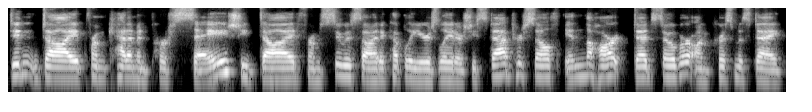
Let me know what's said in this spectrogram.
didn't die from ketamine per se. She died from suicide a couple of years later. She stabbed herself in the heart, dead sober, on Christmas Day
